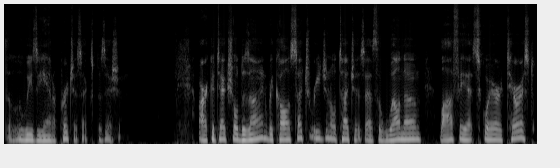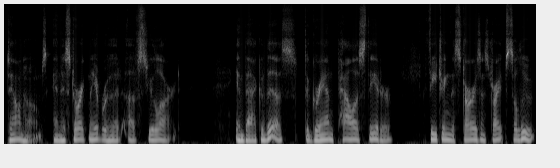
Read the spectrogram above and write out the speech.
the Louisiana Purchase Exposition. Architectural design recalls such regional touches as the well known Lafayette Square terraced townhomes and historic neighborhood of Soulard. In back of this, the Grand Palace Theater, featuring the Stars and Stripes salute,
